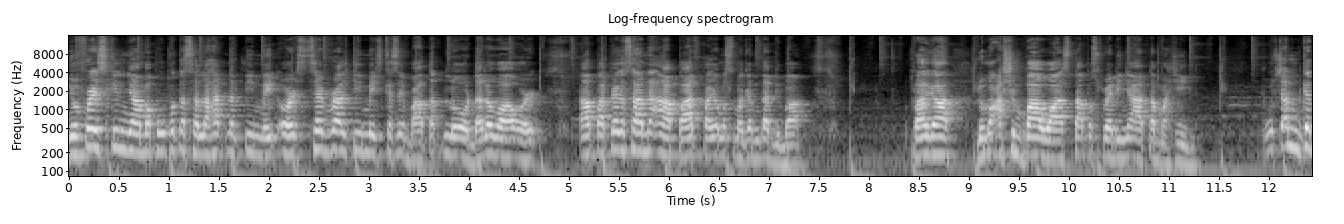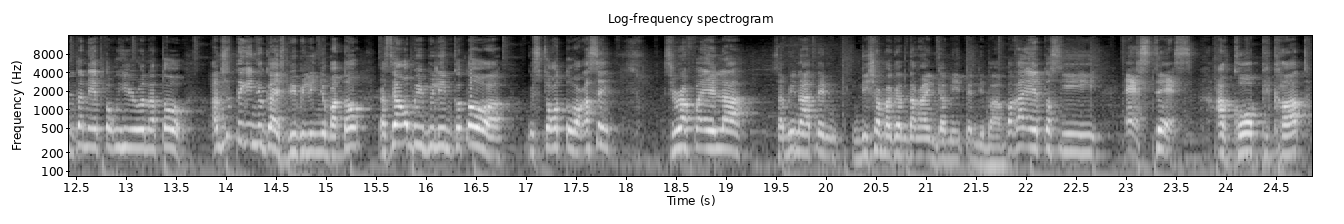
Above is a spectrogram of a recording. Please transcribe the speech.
yung first skill niya mapupunta sa lahat ng teammate or several teammates kasi ba tatlo or dalawa or apat pero sana apat para mas maganda, di ba? Para lumakas yung bawas tapos pwede niya ata ma-heal. Pucha, ang ganda na itong hero na to. Ano sa tingin nyo guys? Bibilin nyo ba to? Kasi ako bibilin ko to ha. Gusto ko to ha. Kasi si Rafaela, sabi natin, hindi siya maganda ngayon gamitin, di ba? Baka ito si Estes, ang copycat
